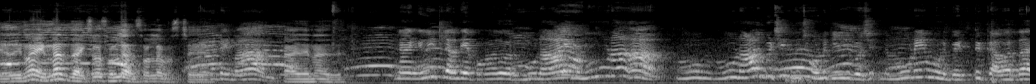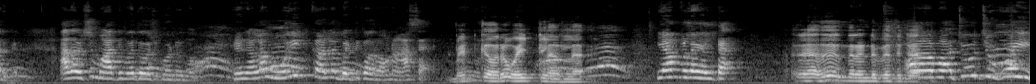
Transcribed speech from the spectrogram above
இதெல்லாம் என்னது ஆக்சுவலாக சொல்ல சொல்ல ஃபர்ஸ்ட் என்ன தெரியுமா அது என்ன அது நான் எங்க வீட்ல வந்து எப்பவுமே ஒரு மூணு நாளே மூணா ஆ, மூ- மூணு நாலு பெட்ஷீட் இருந்துச்சு ஒண்ணு கிழிஞ்சு போச்சு இந்த மூணே மூணு பெட்டு கவர் தான் இருக்கு அதை வச்சு மாத்தி மாத்தி வச்சு போட்டிருந்தோம் எங்கெல்லாம் ஒயிட் கலர்ல பெட்டு கவர் ஆசை பெட் கவர் ஒயிட் கலர்ல என் பிள்ளைகள்கிட்ட அது இந்த ரெண்டு பேர்த்துட்ட ஆமா சூச்சு போய்.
